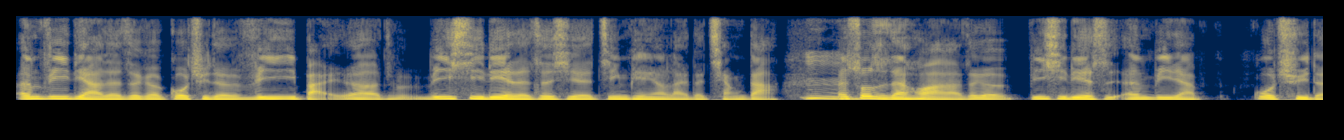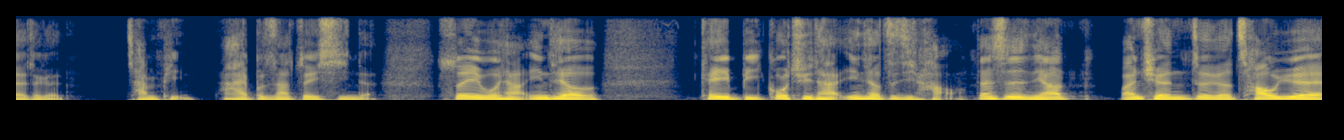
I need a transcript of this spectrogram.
NVIDIA 的这个过去的 V 一百呃 V 系列的这些晶片要来的强大，嗯，但说实在话啊，这个 V 系列是 NVIDIA 过去的这个产品，它还不是它最新的，所以我想 Intel 可以比过去它 Intel 自己好，但是你要完全这个超越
